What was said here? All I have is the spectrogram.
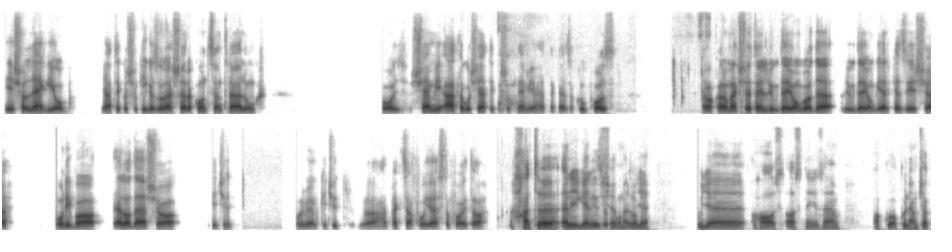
és a legjobb játékosok igazolására koncentrálunk, hogy semmi átlagos játékosok nem jöhetnek ez a klubhoz. Nem akarom megsérteni Luke de Jongot, de Luke de Jong érkezése, Moriba eladása kicsit hogy mondjam, kicsit hát megcáfolja ezt a fajta Hát elég erősen, mert ugye, ugye ha azt, azt nézem, akkor, akkor nem csak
